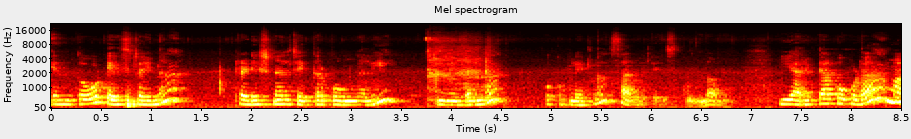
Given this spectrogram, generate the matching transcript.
ఎంతో టేస్ట్ అయిన ట్రెడిషనల్ చక్కెర పొంగలి ఈ విధంగా. ఒక ప్లేట్లో సర్వ్ చేసుకుందాం. ఈ అరిటాకు కూడా మా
